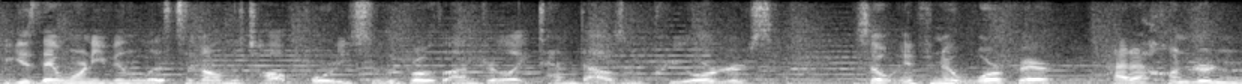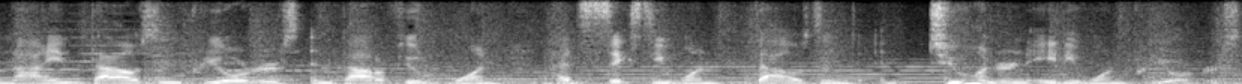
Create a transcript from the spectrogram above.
because they weren't even listed on the top 40, so they're both under like 10,000 pre-orders. So Infinite Warfare had 109,000 pre-orders and Battlefield 1 had 61,281 pre-orders.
